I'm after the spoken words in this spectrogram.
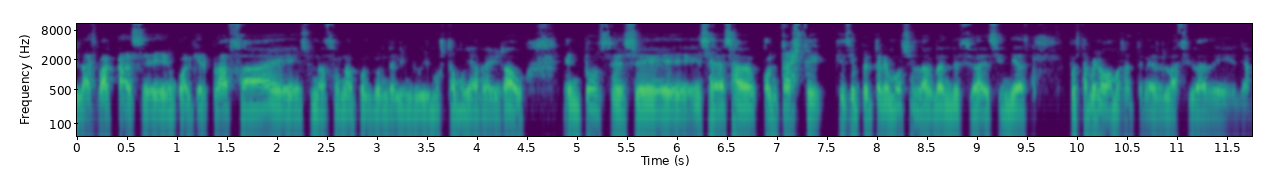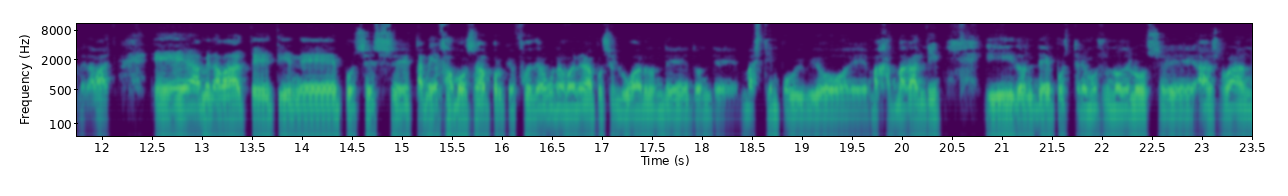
las vacas en cualquier plaza es una zona pues donde el hinduismo está muy arraigado. Entonces, ese contraste que siempre tenemos en las grandes ciudades indias, pues también lo vamos a tener en la ciudad de, de Ahmedabad. Eh, tiene, pues es eh, también famosa porque fue de alguna manera pues el lugar donde, donde más tiempo vivió eh, Mahatma Gandhi y donde pues tenemos uno de los ashram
